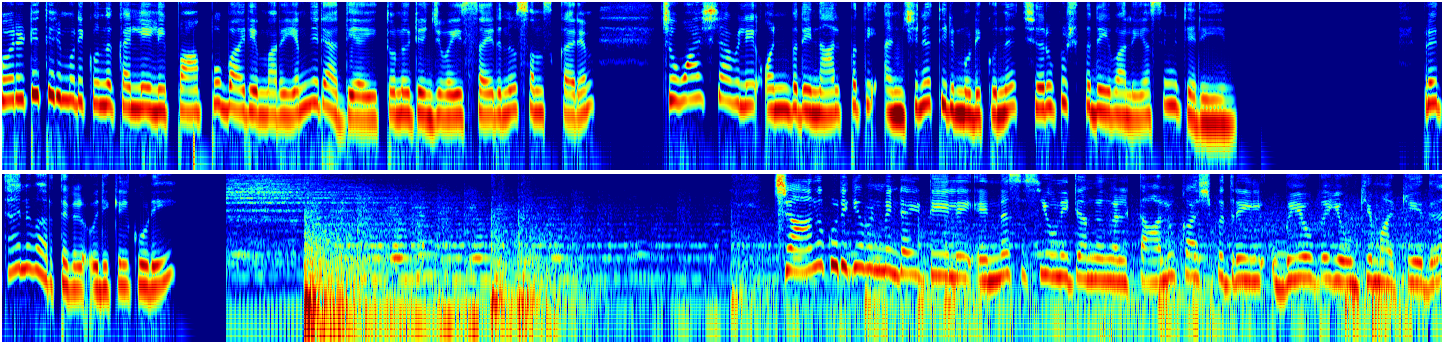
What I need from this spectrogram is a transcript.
കൊരട്ടി തിരുമുടിക്കുന്ന കല്ലേലി പാപ്പു ഭാര്യ മറിയം നിരാതിയായി. തൊണ്ണൂറ്റഞ്ച് വയസ്സായിരുന്നു സംസ്കാരം. ചൊവ്വാഴ്ച രാവിലെ ഒൻപത് നാൽപ്പത്തി അഞ്ചിന് തിരുമുടിക്കുന്ന ചെറുപുഷ്പ ദേവാലയ സെമിത്തേരിയിൽ. പ്രധാന വാർത്തകൾ ഒരിക്കൽ കൂടി. ചാലക്കുടി ഗവൺമെന്റ് ഐ ടിയിലെ എൻ എസ് എസ് യൂണിറ്റ് അംഗങ്ങൾ താലൂക്ക് ആശുപത്രിയിൽ ഉപയോഗയോഗ്യമാക്കിയത്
